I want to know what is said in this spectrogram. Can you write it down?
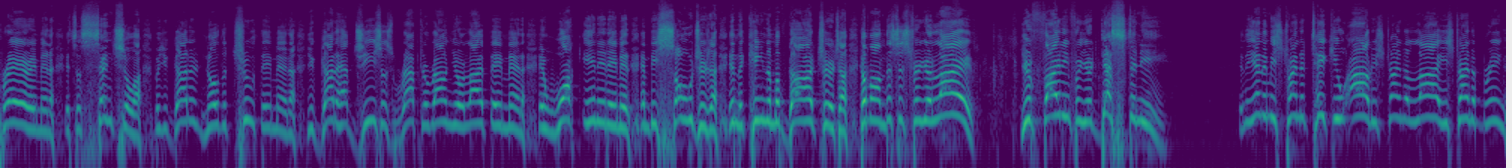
prayer, amen. Uh, it's essential, but you got to know the truth, amen. You got to have Jesus wrapped around your life, amen, and walk in it, amen, and be soldiers in the kingdom of God, church. come on, this is for your life. You're fighting for your destiny. And the enemy's trying to take you out. He's trying to lie. He's trying to bring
